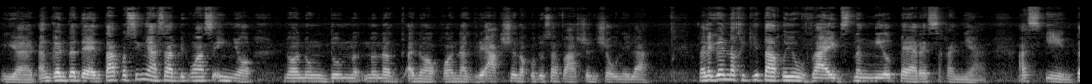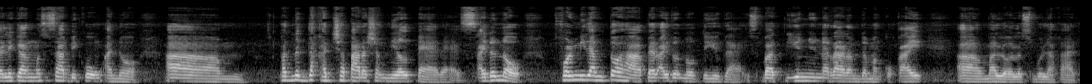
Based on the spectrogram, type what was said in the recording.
'yan. Ang ganda din. Tapos yun nga sabi ko nga sa inyo no nung nung, nung nag ano ako, nag-reaction ako do sa fashion show nila. Talagang nakikita ko yung vibes ng Neil Perez sa kanya. As in, talagang masasabi kong ano, um, pag naglakad siya para siyang Neil Perez. I don't know For me lang to ha, pero I don't know to you guys. But yun yung nararamdaman ko kay uh, Malolos Bulacan.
